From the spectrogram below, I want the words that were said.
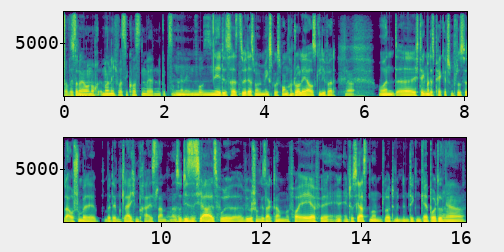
Da wissen wir ja auch noch immer nicht, was sie kosten werden. Gibt es noch keine Infos? Mm, Nee, das heißt, es wird erstmal mit dem Xbox One Controller ausgeliefert. Ja. Und äh, ich denke mal, das Package am Schluss wird auch schon bei, bei dem gleichen Preis landen. Also dieses Jahr ist wohl, äh, wie wir schon gesagt haben, VR eher für En- Enthusiasten und Leute mit einem dicken Geldbeutel. Ja.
